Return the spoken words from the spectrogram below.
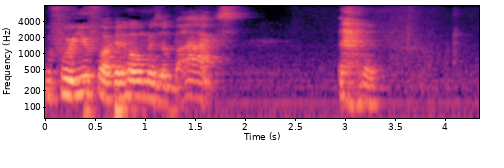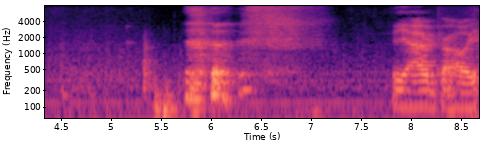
before your fucking home is a box. yeah, I would probably.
